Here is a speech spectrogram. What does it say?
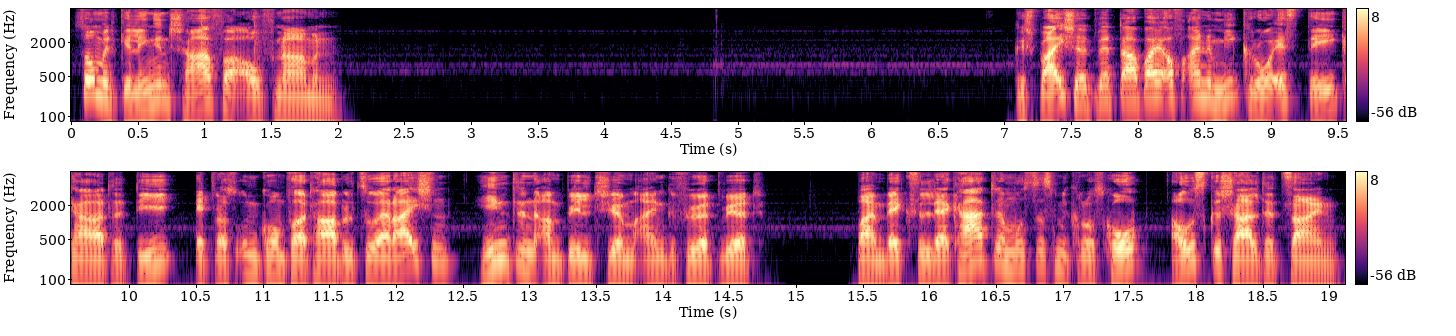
Somit gelingen scharfe Aufnahmen. Gespeichert wird dabei auf eine MicroSD-Karte, die, etwas unkomfortabel zu erreichen, hinten am Bildschirm eingeführt wird. Beim Wechsel der Karte muss das Mikroskop ausgeschaltet sein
